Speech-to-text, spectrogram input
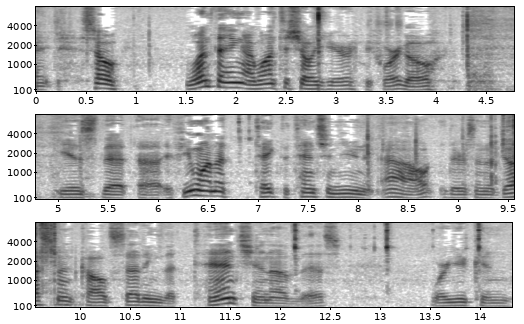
Alright, so one thing I want to show you here before I go is that uh, if you want to take the tension unit out, there's an adjustment called setting the tension of this where you can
